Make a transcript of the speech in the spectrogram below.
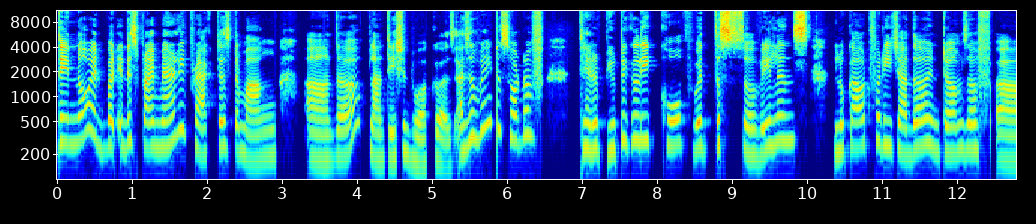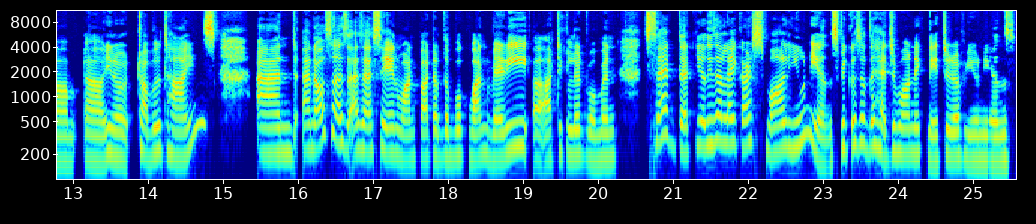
they know it, but it is primarily practiced among uh, the plantation workers as a way to sort of therapeutically cope with the surveillance, look out for each other in terms of um, uh, you know troubled times, and and also as, as i say in one part of the book one very uh, articulate woman said that you know these are like our small unions because of the hegemonic nature of unions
